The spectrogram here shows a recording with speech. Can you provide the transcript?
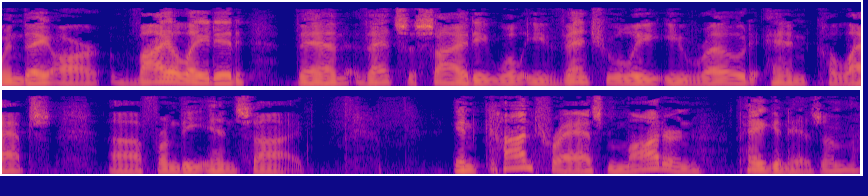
When they are violated, then that society will eventually erode and collapse uh, from the inside. In contrast, modern paganism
